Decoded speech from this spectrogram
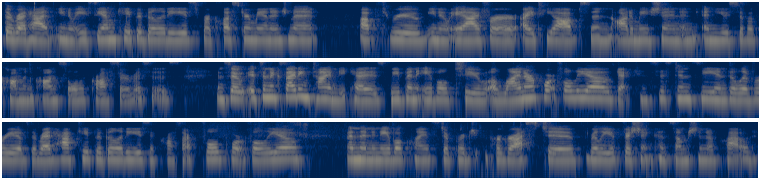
the Red Hat, you know, ACM capabilities for cluster management up through, you know, AI for IT ops and automation and, and use of a common console across services. And so it's an exciting time because we've been able to align our portfolio, get consistency and delivery of the Red Hat capabilities across our full portfolio, and then enable clients to pro progress to really efficient consumption of cloud.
